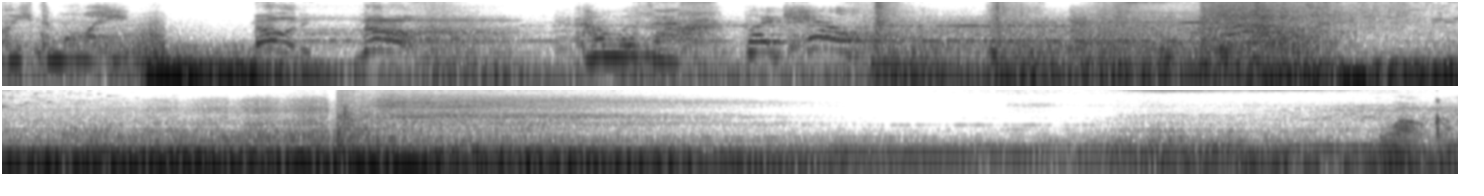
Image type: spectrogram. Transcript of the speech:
I'll lead them away. Melanie, no! Come with us. Like hell! Welcome.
